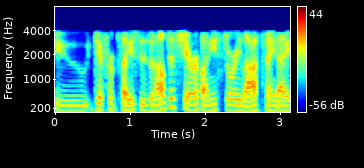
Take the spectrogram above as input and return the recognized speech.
to different places. And I'll just share a funny story. Last night, I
